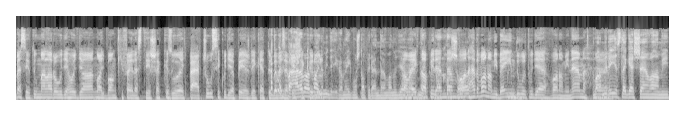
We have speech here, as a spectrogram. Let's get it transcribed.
Beszéltünk már arról, ugye, hogy a nagy banki fejlesztések közül egy pár csúszik, ugye a PSD2 hát bevezetése pár, körül. Majdnem mindegyik, amelyik most napi renden van, ugye. Amelyik meg, napi renden van, hát van, ami beindult, hmm. ugye, van, ami nem. Van, ami részlegesen, van, ami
